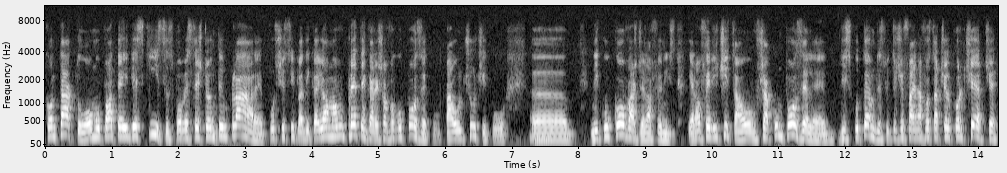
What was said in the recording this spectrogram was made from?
contactul, omul poate e deschis, îți povestește o întâmplare, pur și simplu. Adică eu am avut prieteni care și-au făcut poze cu Paul Ciuci, cu uh, Nicu Covaș de la Fenix. Erau fericiți, au și acum pozele, discutăm despre ce fain a fost acel concert, ce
